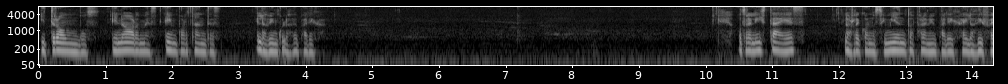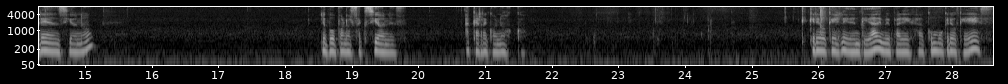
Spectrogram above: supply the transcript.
y trombos enormes e importantes en los vínculos de pareja. Otra lista es los reconocimientos para mi pareja y los diferencio, ¿no? Le puedo poner secciones a que reconozco. ¿Qué creo que es la identidad de mi pareja? ¿Cómo creo que es?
